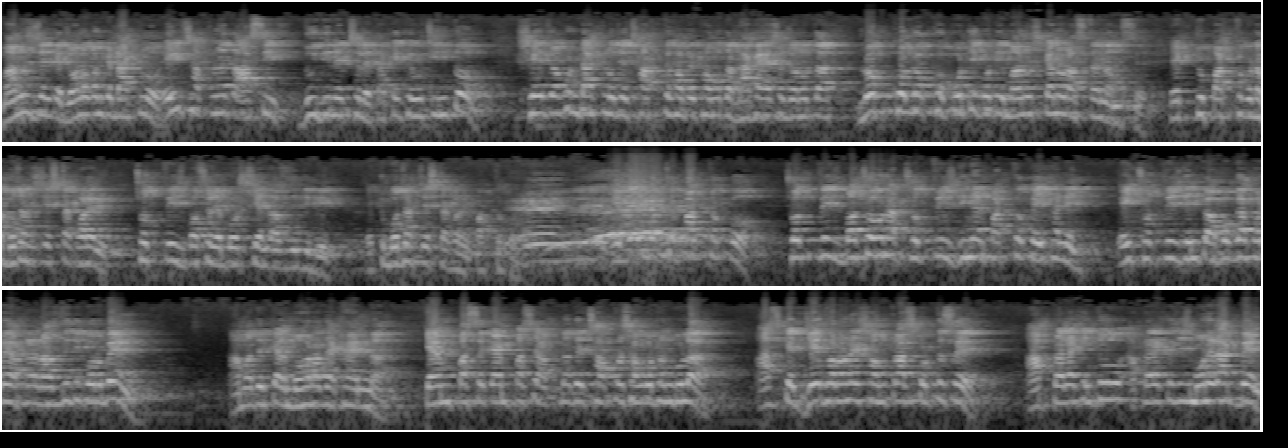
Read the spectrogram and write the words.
মানুষজনকে, জনগণকে ডাকলো, এই ছাত্রনেতা আসিফ, দুই দিনের ছেলে, তাকে কেউ চিনতো? সে যখন ডাকলো যে ছাড়তে হবে ক্ষমতা, ঢাকায় আসে জনতা, লক্ষ লক্ষ কোটি কোটি মানুষ কেন রাস্তায় নামছে? একটু পার্থক্যটা বোঝার চেষ্টা করেন ছত্রিশ বছরে বর্ষিয়ান রাজনীতিবিদ। একটু বোঝার চেষ্টা করেন পার্থক্য। এটাই হচ্ছে পার্থক্য। ছত্রিশ বছর আর ছত্রিশ দিনের পার্থক্য এখানেই। এই ছত্রিশ দিনকে অবজ্ঞা করে আপনারা রাজনীতি করবেন? আমাদেরকে আর মহড়া দেখায় না। ক্যাম্পাসে ক্যাম্পাসে আপনাদের ছাত্র সংগঠনগুলা আজকে যে ধরনের সন্ত্রাস করতেছে আপনারা কিন্তু, আপনারা একটা জিনিস মনে রাখবেন,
